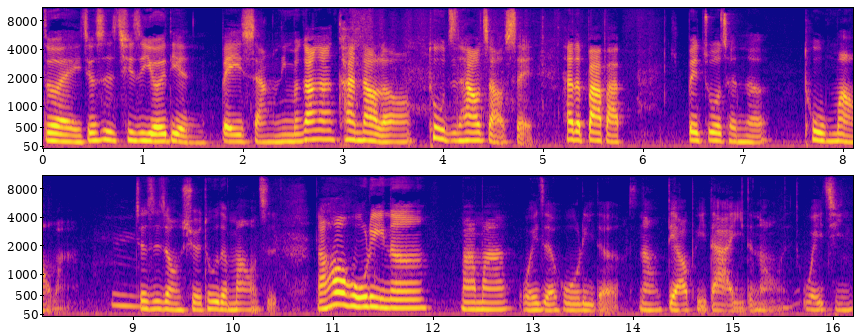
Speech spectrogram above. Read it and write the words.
对，就是其实有一点悲伤。你们刚刚看到了哦，兔子它要找谁？它的爸爸被做成了兔帽嘛，嗯，就是一种雪兔的帽子。然后狐狸呢，妈妈围着狐狸的那种貂皮大衣的那种围巾。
